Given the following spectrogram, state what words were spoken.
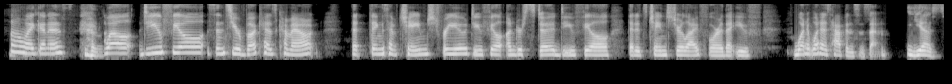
oh my goodness. Well, do you feel since your book has come out that things have changed for you? Do you feel understood? Do you feel that it's changed your life or that you've what what has happened since then? Yes,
